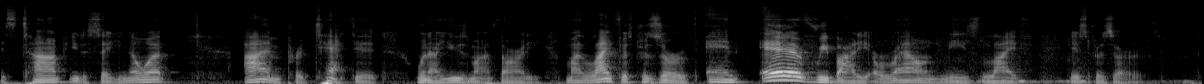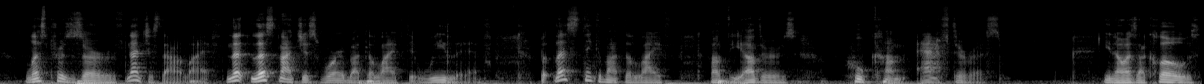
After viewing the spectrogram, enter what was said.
It's time for you to say, you know what? I am protected when I use my authority. My life is preserved, and everybody around me's life is preserved. Let's preserve not just our life. Let, let's not just worry about the life that we live, but let's think about the life of the others who come after us. You know, as I close,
